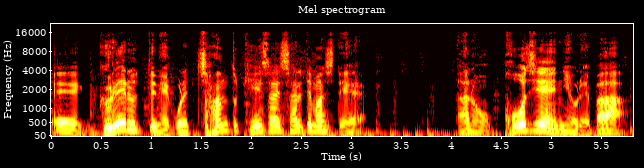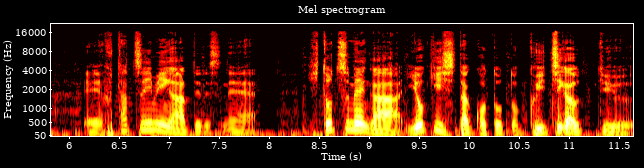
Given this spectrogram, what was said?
えー、グレルってね、これちゃんと掲載されてまして、あの、広辞苑によれば、えー、2つ意味があってですね、1つ目が予期したことと食い違うっていう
